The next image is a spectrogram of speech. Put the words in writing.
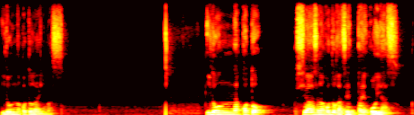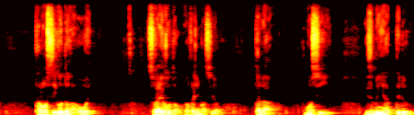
いろんなことがあります。いろんなこと。幸せなことが絶対多いはず。楽しいことが多い。辛いこと分かりますよ。ただもしいじめにやってる。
